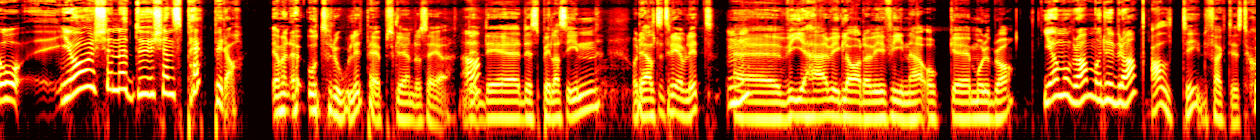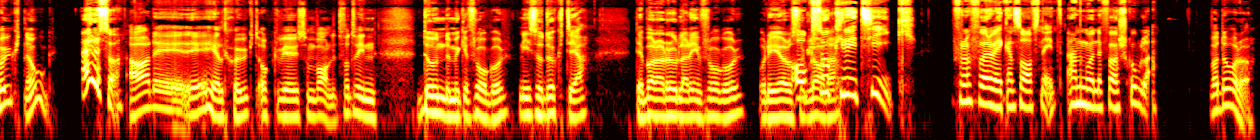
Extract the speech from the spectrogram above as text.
Och jag känner att du känns pepp idag. Ja, men, otroligt pepp skulle jag ändå säga. Ja. Det, det, det spelas in och det är alltid trevligt. Eh, vi är här, vi är glada, vi är fina och eh, mår du bra? Jag mår bra, mår du bra? Alltid faktiskt, sjukt nog. Är det så? Ja det är, det är helt sjukt och vi har ju som vanligt fått in dunder mycket frågor. Ni är så duktiga. Det bara rullar in frågor och det gör oss så Också glada. kritik från förra veckans avsnitt angående förskola. Vad då?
